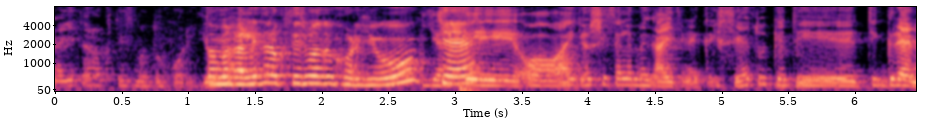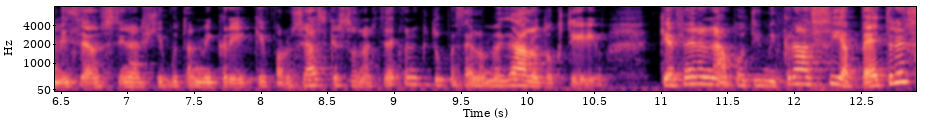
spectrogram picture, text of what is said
Το μεγαλύτερο κτίσμα του χωριού. Το μεγαλύτερο κτίσμα του χωριού. Και Γιατί ο Άγιος ήθελε μεγάλη την εκκλησία του και τη, την γκρέμιζε στην αρχή που ήταν μικρή και παρουσιάστηκε στον αρχιτέκτονα και του είπε θέλω μεγάλο το κτίριο. Και φέρανε από τη μικρά Ασία πέτρες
